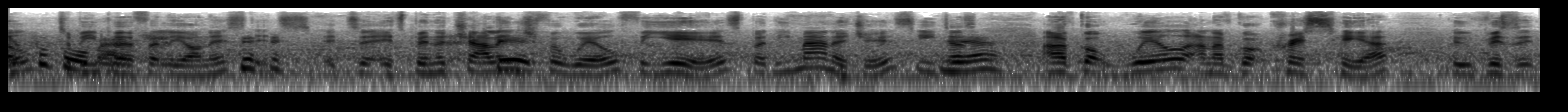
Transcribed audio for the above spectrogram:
Will, to be match. perfectly honest. It's it's it's been a challenge for Will for years, but he manages. He does. Yeah. And I've got Will and I've got Chris here who visit.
